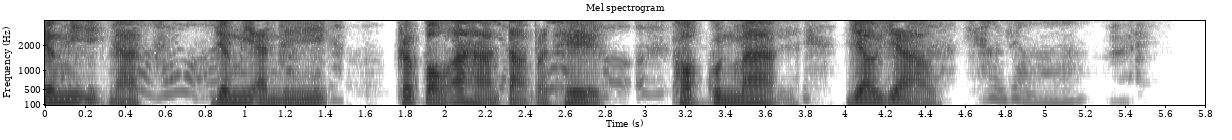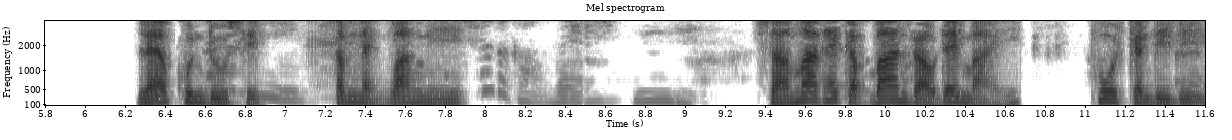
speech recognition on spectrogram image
ยังมีอีกนะ ยังมีอันนี้ กระป๋องอาหารต่างประเทศ ขอบคุณมาก ยาวๆ แล้วคุณดูสิ ตำแหน่งว่างนี้ สามารถให้กับบ้านเราได้ไหม พูดกันดี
